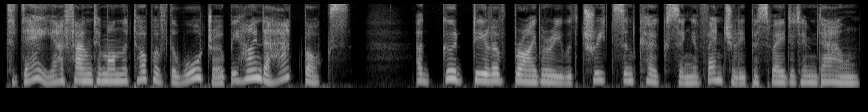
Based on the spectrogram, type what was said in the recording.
Today I found him on the top of the wardrobe behind a hat box. A good deal of bribery with treats and coaxing eventually persuaded him down.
